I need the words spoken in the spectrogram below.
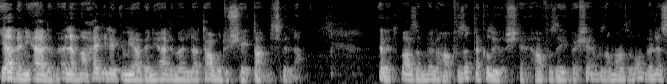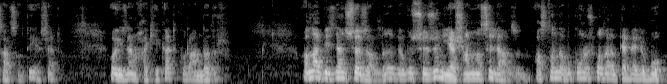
Ya beni Adem, elem ahad ileküm ya beni Ademella ta'budu şeytan. Bismillah. Evet bazen böyle hafıza takılıyor işte. Hafızayı beşer zaman zaman böyle sarsıntı yaşar. O yüzden hakikat Kur'an'dadır. Allah bizden söz aldı ve bu sözün yaşanması lazım. Aslında bu konuşmaların temeli bu.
